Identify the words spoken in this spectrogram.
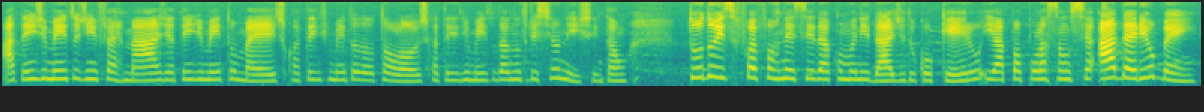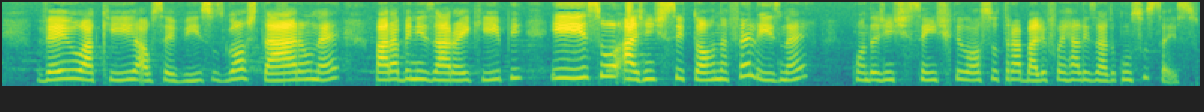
atendimento de enfermagem, atendimento médico, atendimento odontológico, atendimento da nutricionista. Então, tudo isso foi fornecido à comunidade do Coqueiro e a população se aderiu bem. Veio aqui aos serviços, gostaram, né? Parabenizaram a equipe e isso a gente se torna feliz, né? Quando a gente sente que o nosso trabalho foi realizado com sucesso.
